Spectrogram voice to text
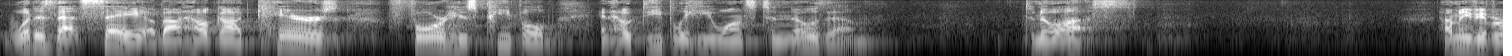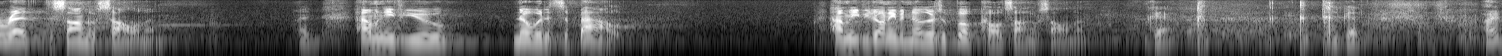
What does that say about how God cares for his people and how deeply he wants to know them, to know us? How many of you ever read the Song of Solomon? How many of you know what it's about? How many of you don't even know there's a book called Song of Solomon? Okay. Good. All right.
